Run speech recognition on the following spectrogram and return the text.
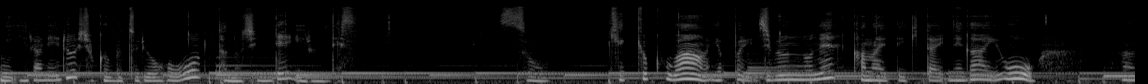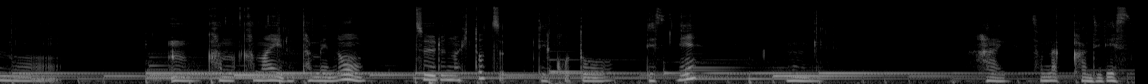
にいられる植物療法を楽しんでいるんです。そう。結局はやっぱり自分のね叶えていきたい願いをあのうん、か叶えるためのツールの一つってことですね。うん、はい。そんな感じです。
